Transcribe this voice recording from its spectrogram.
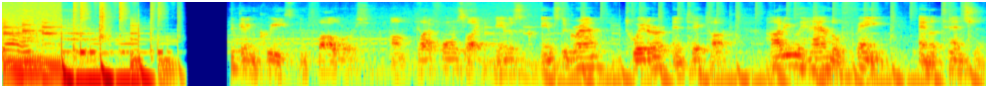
go. Significant increase in followers on platforms like Instagram, Twitter, and TikTok. How do you handle fame and attention?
